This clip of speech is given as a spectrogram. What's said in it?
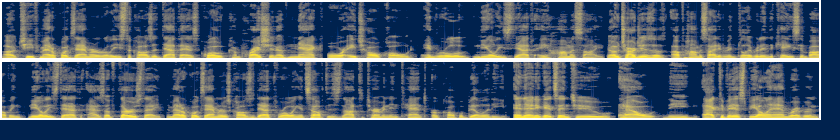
uh, chief medical examiner released the cause of death as, quote, compression of neck or a chokehold and ruled Neely's death a homicide. No charges of, homicide have been delivered in the case involving Neely's death as of Thursday. The medical examiner's cause of death ruling itself does not determine intent or culpability. And then it gets into how the activists, BLM, Reverend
